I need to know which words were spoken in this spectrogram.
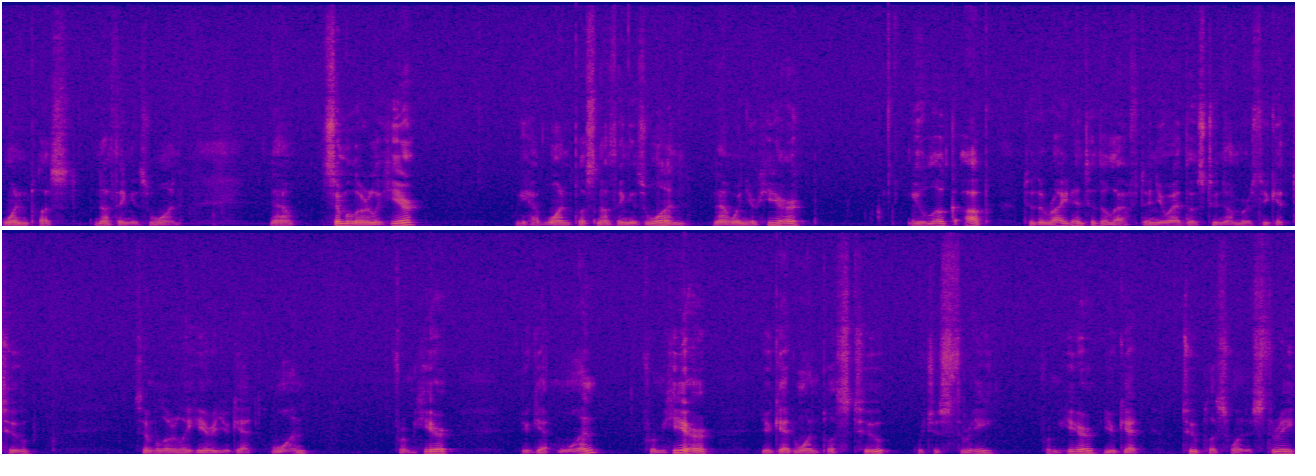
1 plus nothing is 1. Now, similarly here, we have 1 plus nothing is 1. Now, when you're here, you look up to the right and to the left and you add those two numbers, you get 2. Similarly here you get 1. From here you get 1. From here you get 1 plus 2, which is 3. From here you get 2 plus 1 is 3,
